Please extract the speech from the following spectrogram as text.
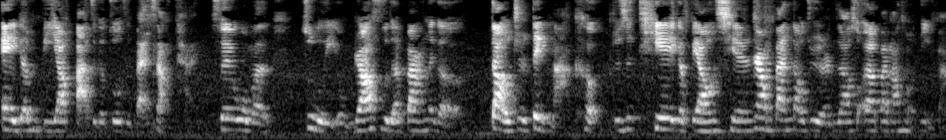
A 跟 B 要把这个桌子搬上台，所以我们助理我们就要负责帮那个道具定马克，就是贴一个标签，让搬道具的人知道说要搬到什么地方。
